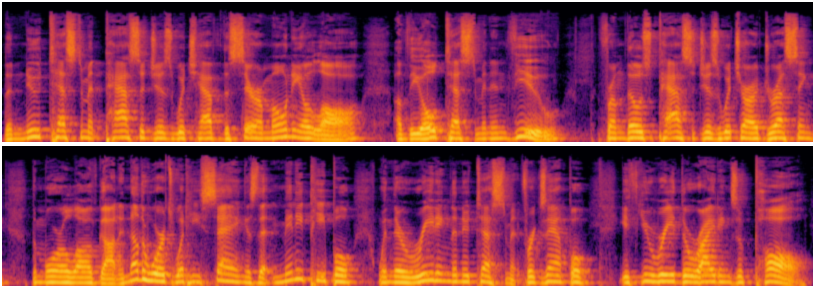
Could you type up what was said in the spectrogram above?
the New Testament passages which have the ceremonial law of the Old Testament in view from those passages which are addressing the moral law of God. In other words, what he's saying is that many people, when they're reading the New Testament, for example, if you read the writings of Paul,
